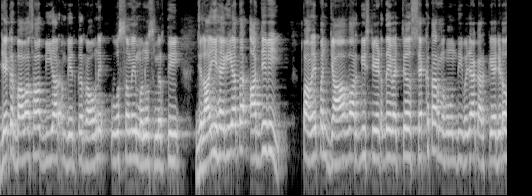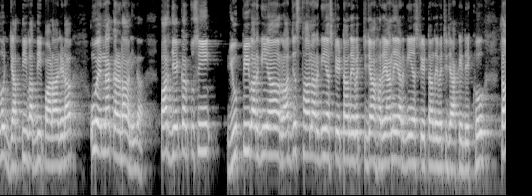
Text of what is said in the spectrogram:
ਜੇਕਰ ਬਾਬਾ ਸਾਹਿਬ ਬੀ ਆਰ ਅੰਬੇਦਕਰ ਰਾਓ ਨੇ ਉਸ ਸਮੇਂ ਮਨੂ ਸਮਿਰਤੀ ਜਲਾਈ ਹੈਗੀ ਆ, ਤਾਂ ਅੱਜ ਵੀ ਭਾਵੇਂ ਪੰਜਾਬ ਵਰਗੀ ਸਟੇਟ ਦੇ ਵਿੱਚ ਸਿੱਖ ਧਰਮ ਹੋਣ ਦੀ ਵਜ੍ਹਾ ਕਰਕੇ ਆ, ਜਿਹੜਾ ਉਹ ਜਾਤੀਵਾਦੀ ਪਾੜਾ ਜਿਹੜਾ, ਉਹ ਇੰਨਾ ਕਰੜਾ ਨਹੀਂਗਾ ਪਰ ਜੇਕਰ ਤੁਸੀਂ ਯੂਪੀ ਵਰਗੀਆਂ, ਰਾਜਸਥਾਨ ਵਰਗੀਆਂ ਸਟੇਟਾਂ ਦੇ ਵਿੱਚ ਜਾਂ ਹਰਿਆਣੇ ਵਰਗੀਆਂ ਸਟੇਟਾਂ ਦੇ ਵਿੱਚ ਜਾ ਕੇ ਦੇਖੋ, ਤਾਂ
